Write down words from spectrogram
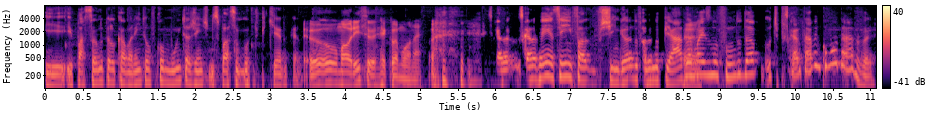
e, e passando pelo camarim, então ficou muita gente no espaço muito pequeno, cara. O, Maurício reclamou, né? Os caras cara vêm assim, fa- xingando, fazendo piada, É. mas no fundo, o tipo, os caras estavam incomodados, velho.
